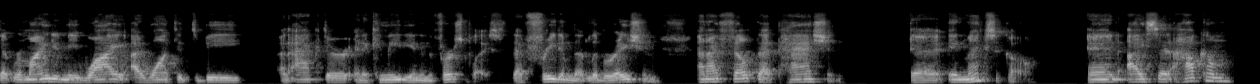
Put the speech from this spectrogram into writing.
that reminded me why I wanted to be an actor and a comedian in the first place that freedom, that liberation. And I felt that passion uh, in Mexico. And I said, how come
